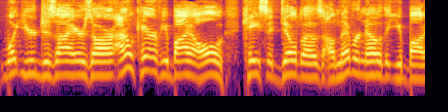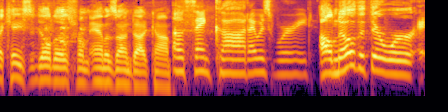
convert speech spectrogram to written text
what your desires are. I don't care if you buy a whole case of dildos. I'll never know that you bought a case of dildos from Amazon.com. Oh, thank God! Was worried. I'll know that there were uh,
